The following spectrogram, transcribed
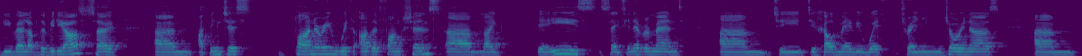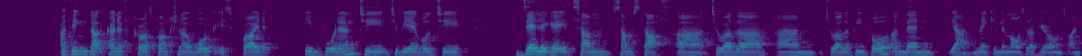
develop the BDRs. So um, I think just partnering with other functions um, like AEs, sales enablement, um, to, to help maybe with training new joiners. Um, I think that kind of cross functional work is quite important to, to be able to delegate some some stuff uh, to other um, to other people and then yeah making the most out of your own time.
